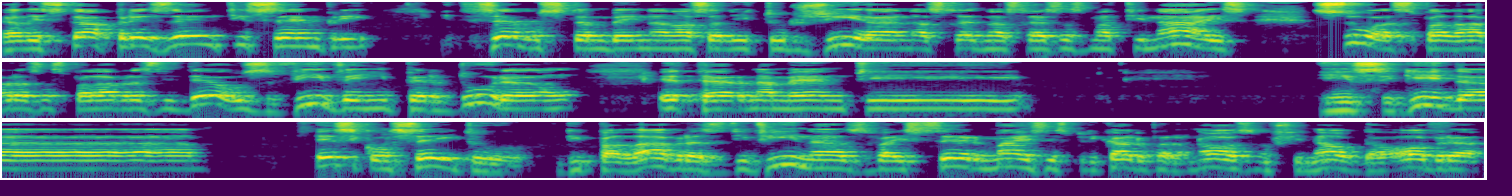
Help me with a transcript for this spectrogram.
ela está presente sempre. E dizemos também na nossa liturgia, nas, nas rezas matinais, suas palavras, as palavras de Deus, vivem e perduram eternamente. Em seguida, esse conceito de palavras divinas vai ser mais explicado para nós no final da obra,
